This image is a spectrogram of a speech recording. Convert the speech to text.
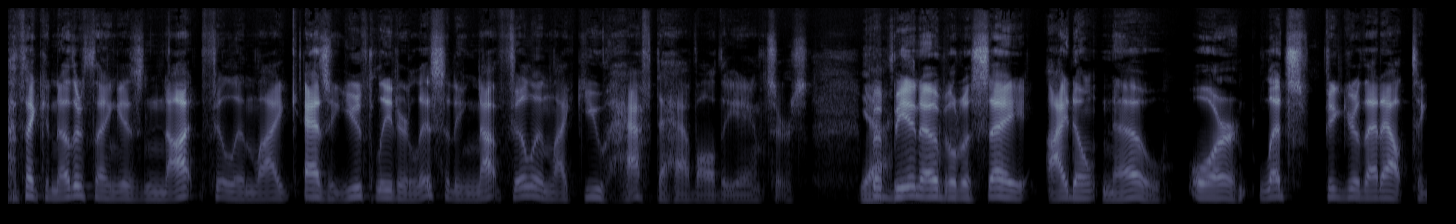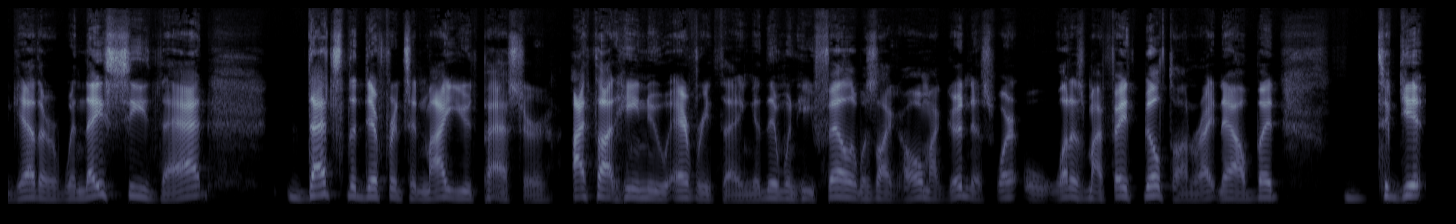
I think another thing is not feeling like, as a youth leader listening, not feeling like you have to have all the answers, yes. but being able to say, I don't know, or let's figure that out together. When they see that, that's the difference in my youth pastor. I thought he knew everything. And then when he fell, it was like, oh my goodness, where, what is my faith built on right now? But to get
